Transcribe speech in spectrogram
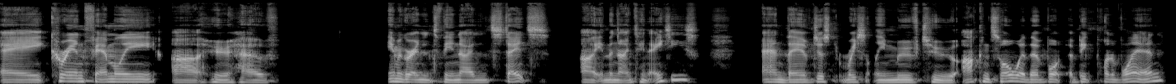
a Korean family uh, who have immigrated to the United States uh, in the 1980s, and they have just recently moved to Arkansas, where they've bought a big plot of land,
